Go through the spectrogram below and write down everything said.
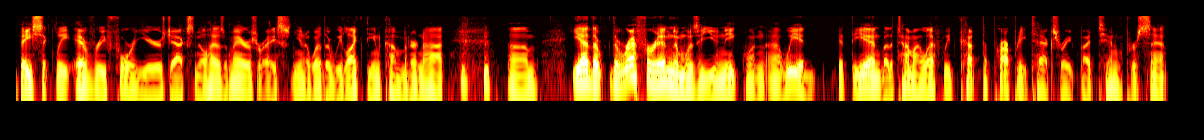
basically every four years Jacksonville has a mayor's race, you know, whether we like the incumbent or not. um, yeah, the, the referendum was a unique one. Uh, we had, at the end, by the time I left, we'd cut the property tax rate by 10%.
